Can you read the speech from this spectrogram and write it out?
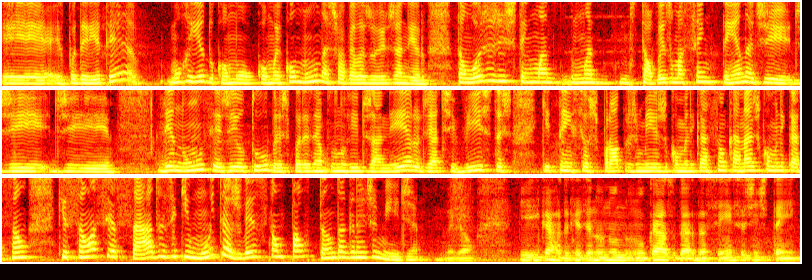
É, ele poderia ter morrido, como, como é comum nas favelas do Rio de Janeiro. Então, hoje a gente tem uma, uma talvez uma centena de, de, de denúncias de youtubers, por exemplo, no Rio de Janeiro, de ativistas que têm seus próprios meios de comunicação, canais de comunicação, que são acessados e que muitas vezes estão pautando a grande mídia. Legal. E, Ricardo, quer dizer, no, no, no caso da, da ciência, a gente tem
